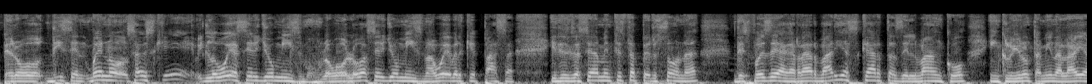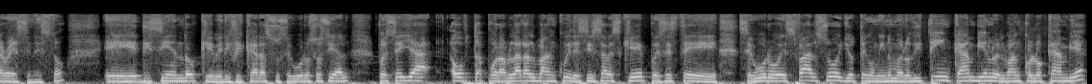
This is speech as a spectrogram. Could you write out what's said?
pero dicen, bueno, ¿sabes qué? Lo voy a hacer yo mismo, lo, lo voy a hacer yo misma, voy a ver qué pasa. Y desgraciadamente esta persona, después de agarrar varias cartas del banco, incluyeron también al IRS en esto, eh, diciendo que verificara su seguro social, pues ella opta por hablar al banco y decir, ¿sabes qué? Pues este seguro es falso, yo tengo mi número de ITIN, cámbienlo, el banco lo cambia,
